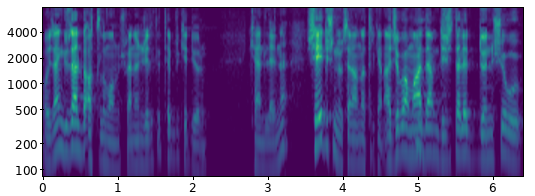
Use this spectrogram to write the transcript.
O yüzden güzel bir atılım olmuş. Ben öncelikle tebrik ediyorum kendilerine. Şey düşündüm sen anlatırken. Acaba madem dijitale dönüşüyor bu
